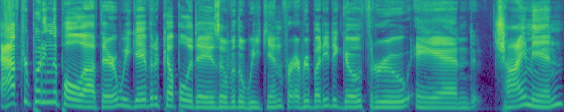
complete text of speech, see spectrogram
after putting the poll out there, we gave it a couple of days over the weekend for everybody to go through and chime in.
